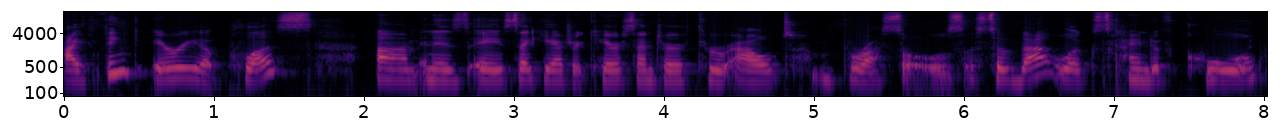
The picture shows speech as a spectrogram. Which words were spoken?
I think, Area Plus. Um, and is a psychiatric care center throughout Brussels. So that looks kind of cool.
